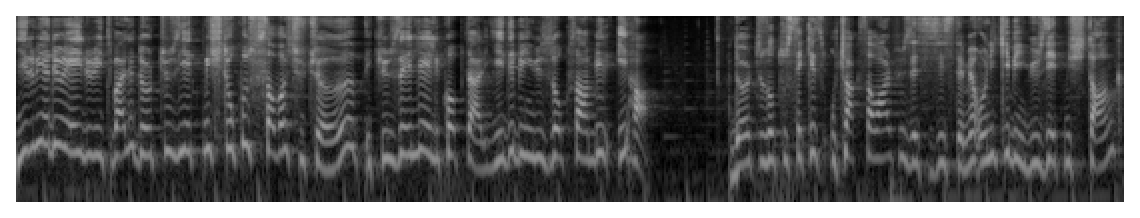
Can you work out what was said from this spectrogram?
27 Eylül itibariyle 479 savaş uçağı, 250 helikopter, 7191 İHA 438 uçak savar füzesi sistemi, 12.170 tank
